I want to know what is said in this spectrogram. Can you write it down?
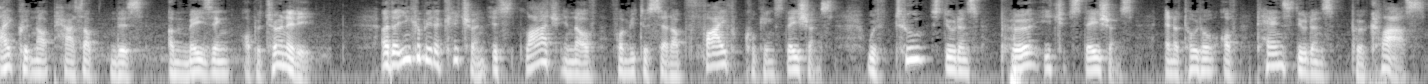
I could not pass up this amazing opportunity. Uh, the incubator kitchen is large enough for me to set up five cooking stations with two students per each stations and a total of 10 students per class.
